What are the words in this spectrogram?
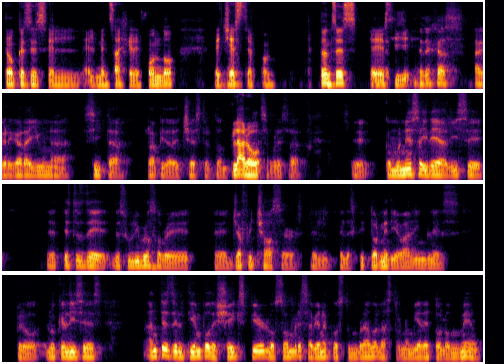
Creo que ese es el, el mensaje de fondo de Chesterton. Entonces, eh, si... ¿Me dejas agregar ahí una cita rápida de Chesterton? Claro. Sobre esa, eh, como en esa idea dice, eh, esto es de, de, su libro sobre Geoffrey Chaucer, el, escritor medieval inglés, pero lo que él dice es, antes del tiempo de Shakespeare, los hombres se habían acostumbrado a la astronomía de Ptolomeo.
